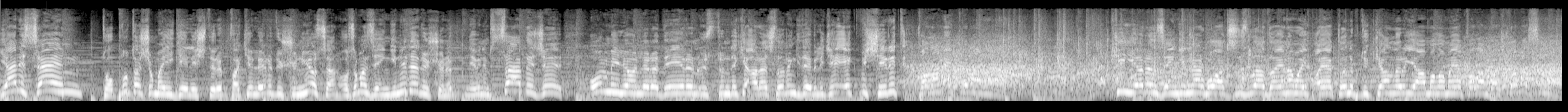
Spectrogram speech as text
Yani sen toplu taşımayı geliştirip fakirleri düşünüyorsan o zaman zengini de düşünüp ne bileyim sadece 10 milyon lira değerin üstündeki araçların gidebileceği ek bir şerit falan eklemen. Ki yarın zenginler bu haksızlığa dayanamayıp ayaklanıp dükkanları yağmalamaya falan başlamasınlar.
